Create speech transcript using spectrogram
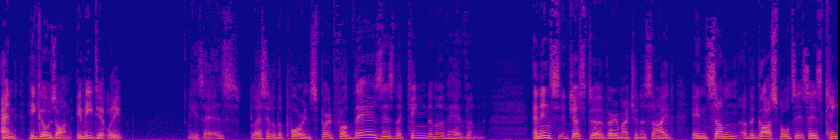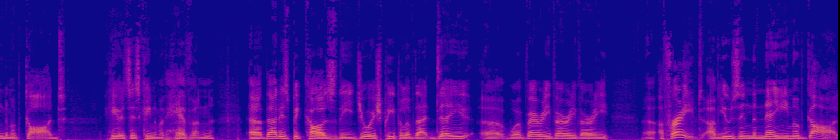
And he goes on immediately, he says, Blessed are the poor in spirit, for theirs is the kingdom of heaven. And in, just uh, very much an aside, in some of the Gospels it says kingdom of God. Here it says kingdom of heaven. Uh, that is because the Jewish people of that day uh, were very, very, very uh, afraid of using the name of God.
